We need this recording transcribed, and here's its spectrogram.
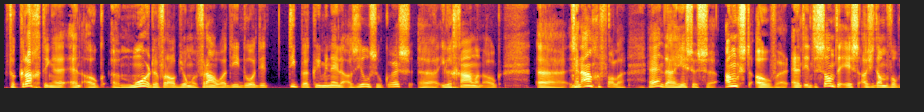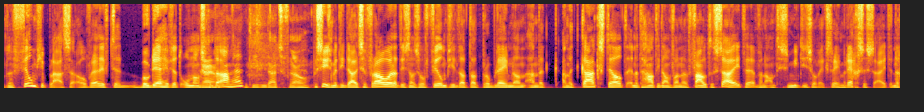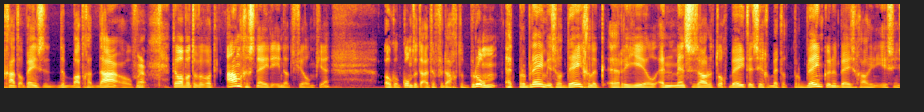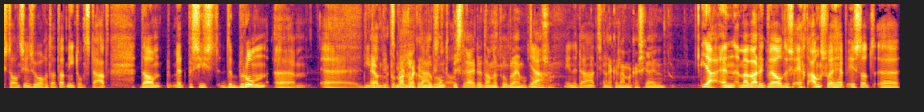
verkrachtingen en ook uh, moorden, vooral op jonge vrouwen, die door dit type criminele asielzoekers, uh, illegalen ook, uh, zijn aangevallen. Hè? En daar heerst dus uh, angst over. En het interessante is, als je dan bijvoorbeeld een filmpje plaatst daarover. Hè? Heeft, Baudet heeft dat onlangs ja. gedaan. Hè? Met die Duitse vrouwen. Precies, met die Duitse vrouwen. Dat is dan zo'n filmpje dat dat probleem dan aan de, aan de kaak stelt. En dat haalt hij dan van een foute site, hè, van een antisemitische of extreemrechtse site. En dan gaat opeens het debat gaat daarover. Ja. Terwijl wat er wordt aangesneden in dat filmpje, ook al komt het uit een verdachte bron, het probleem is wel degelijk eh, reëel. En mensen zouden toch beter zich met dat probleem kunnen bezighouden in eerste instantie en zorgen dat dat niet ontstaat, dan met precies de bron ehm, eh, die Ja, dan die het is makkelijker om de bron te bestrijden dan het probleem op te Ja, lossen. inderdaad. Ja. Lekker naar elkaar schreeuwen. Ja, en, maar waar ik wel dus echt angst voor heb, is dat eh,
